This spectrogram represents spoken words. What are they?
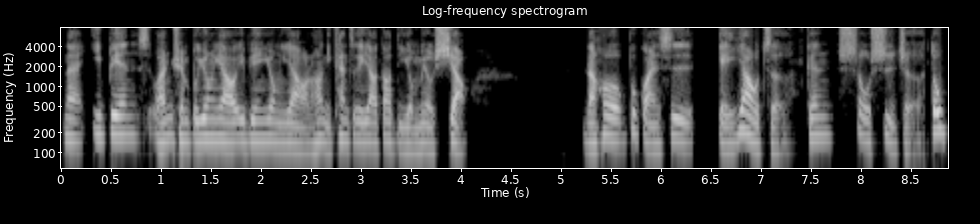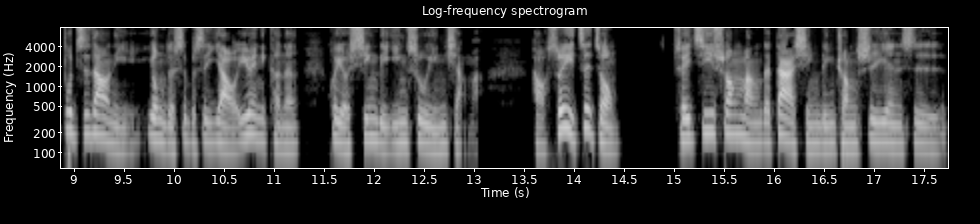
那一边是完全不用药，一边用药，然后你看这个药到底有没有效？然后不管是给药者跟受试者都不知道你用的是不是药，因为你可能会有心理因素影响嘛。好，所以这种随机双盲的大型临床试验是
